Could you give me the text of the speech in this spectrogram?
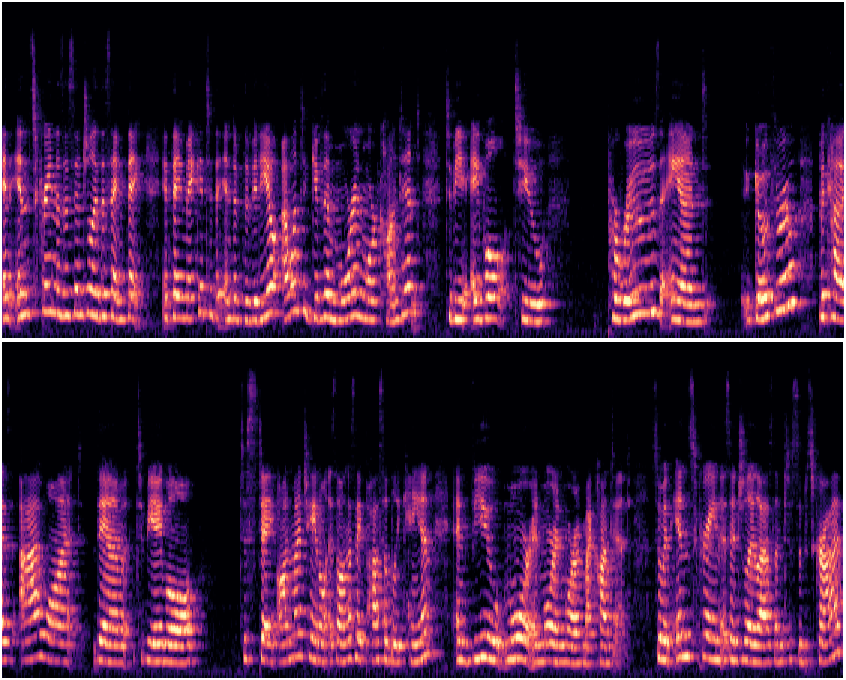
An end screen is essentially the same thing. If they make it to the end of the video, I want to give them more and more content to be able to peruse and go through because I want them to be able to stay on my channel as long as they possibly can and view more and more and more of my content. So an end screen essentially allows them to subscribe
